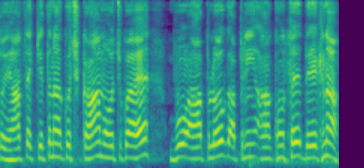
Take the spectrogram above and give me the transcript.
तो यहाँ से कितना कुछ काम हो चुका है, वो आप लोग अपनी आँखों से देखना।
